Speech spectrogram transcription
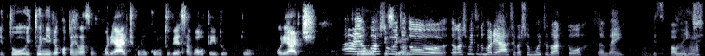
E tu, e tu, Nívia, qual a tua relação com o Moriarty? Como, como tu vê essa volta aí do, do Moriarty? Ah, eu gosto muito ano? do. Eu gosto muito do Moriarty, eu gosto muito do ator também, principalmente.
